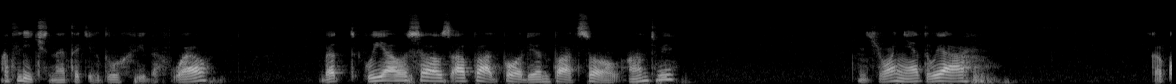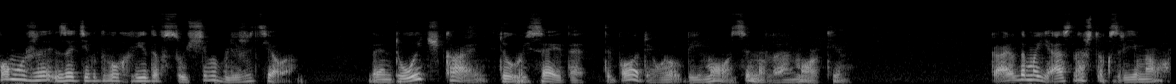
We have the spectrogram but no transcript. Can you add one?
отличное от этих двух видов? Well, but we ourselves are part body and part soul, aren't we? Ничего нет, we are. Какому же из этих двух видов сущего ближе тело? Then to which kind do we say that the body will be more similar and more kin? Каждому ясно, что к зримому.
